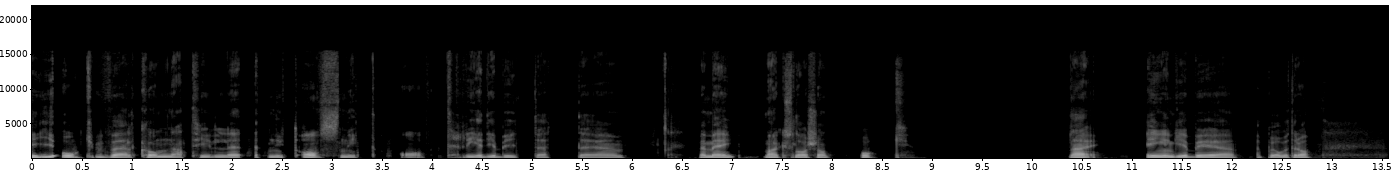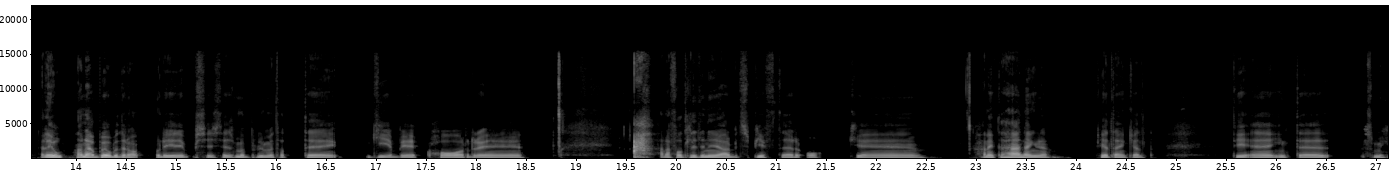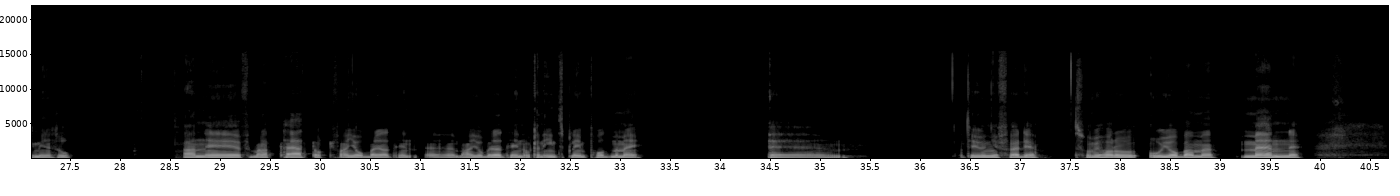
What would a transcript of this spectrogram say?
Hej och välkomna till eh, ett nytt avsnitt av Tredje bytet eh, med mig, Marcus Larsson och nej, ingen GB är på jobbet idag. Eller jo, han är på jobbet idag och det är precis det som är problemet att eh, GB har eh, ah, han har fått lite nya arbetsuppgifter och eh, han är inte här längre, helt enkelt. Det är inte så mycket mer än så. Han är förbannat tät dock, för han jobbar hela tiden. Eh, han jobbar hela tiden och kan inte spela in podd med mig. Eh, det är ungefär det som vi har att, att jobba med. Men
